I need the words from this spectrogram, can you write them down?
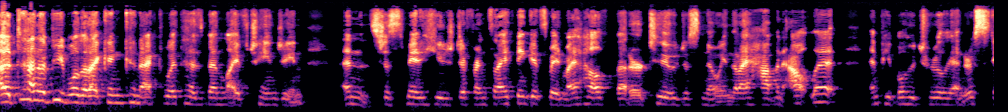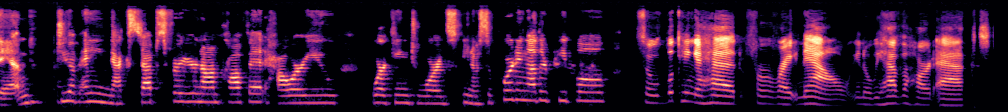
a ton of people that I can connect with has been life changing. And it's just made a huge difference. And I think it's made my health better too, just knowing that I have an outlet and people who truly understand. Do you have any next steps for your nonprofit? How are you working towards, you know, supporting other people? So looking ahead for right now, you know, we have the Heart Act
